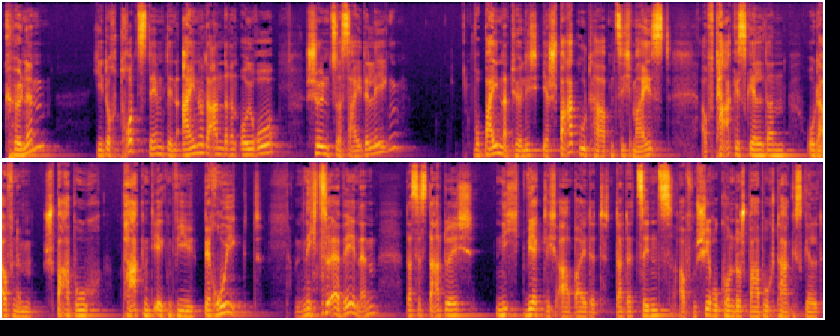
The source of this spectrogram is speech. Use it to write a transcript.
Können jedoch trotzdem den ein oder anderen Euro schön zur Seite legen Wobei natürlich ihr Sparguthaben sich meist auf Tagesgeldern oder auf einem Sparbuch parkend irgendwie beruhigt. Und nicht zu erwähnen, dass es dadurch nicht wirklich arbeitet, da der Zins auf dem Girokonto Sparbuch Tagesgeld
